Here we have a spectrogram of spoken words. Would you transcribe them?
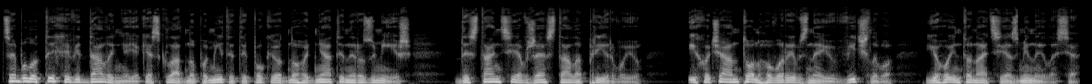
Це було тихе віддалення, яке складно помітити, поки одного дня ти не розумієш. Дистанція вже стала прірвою. І хоча Антон говорив з нею ввічливо, його інтонація змінилася.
